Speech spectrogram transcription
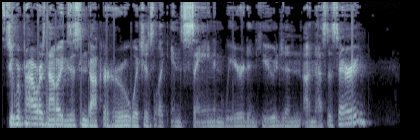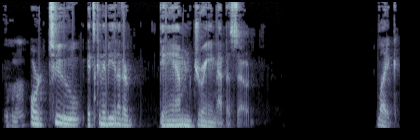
superpowers now exist in Doctor Who, which is like insane and weird and huge and unnecessary. Mhm. Or two, it's going to be another damn dream episode, like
